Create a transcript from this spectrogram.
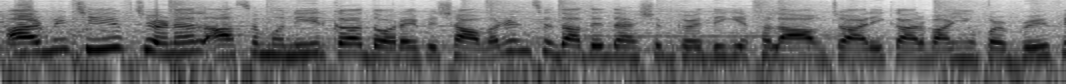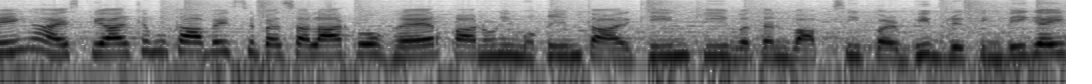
Army chief general Asim Munir का दौरे पेशावर। इंसदाद दहशत गर्दी के खिलाफ जारी कार्रवाइयों पर briefing I S P R के मुताबिक सिपहसालार को गैर कानूनी मुकीम तारकिन की वतन वापसी पर भी ब्रीफिंग दी गई।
